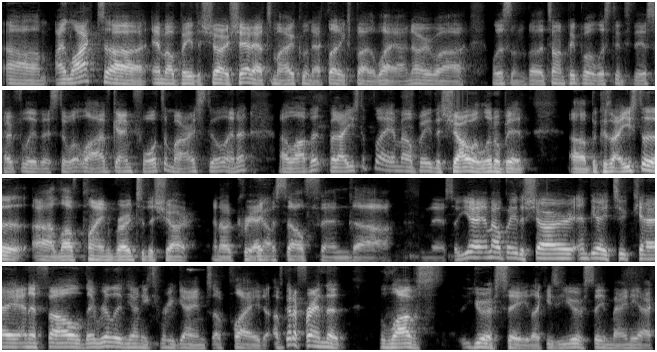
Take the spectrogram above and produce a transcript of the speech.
Um, I liked uh, MLB the show. Shout out to my Oakland Athletics, by the way. I know. Uh, listen, by the time people are listening to this, hopefully they're still alive. Game four tomorrow, still in it. I love it. But I used to play MLB the show a little bit uh, because I used to uh, love playing Road to the Show, and I would create Yeah. myself and uh, from there. So yeah, MLB the show, NBA 2K, NFL. They're really the only three games I've played. I've got a friend that loves UFC. Like he's a UFC maniac.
